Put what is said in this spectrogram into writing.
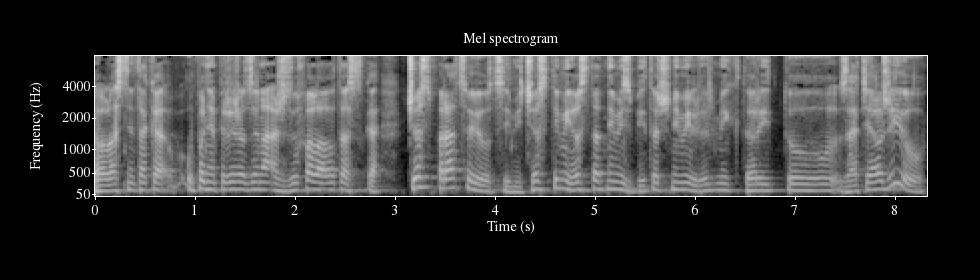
vlastne taká úplne prirodzená až zúfalá otázka. Čo s pracujúcimi? Čo s tými ostatnými zbytočnými ľuďmi, ktorí tu zatiaľ žijú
